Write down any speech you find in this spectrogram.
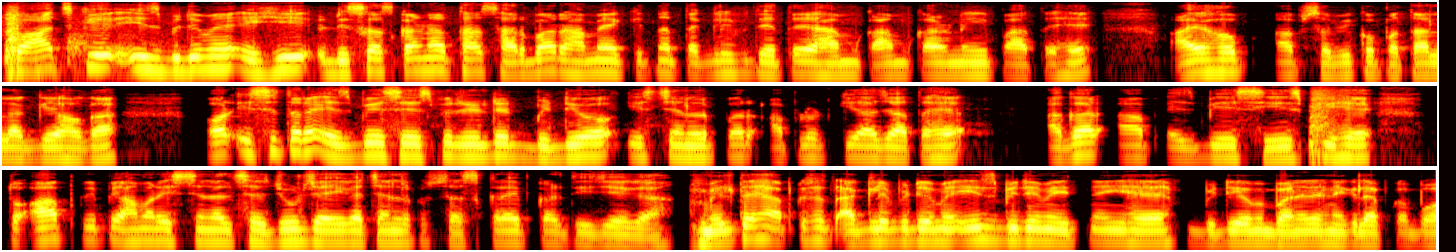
तो आज के इस वीडियो में यही डिस्कस करना था। सर्वर हमें कितना तकलीफ़ देते हैं, हम काम कर नहीं पाते हैं। आई होप आप सभी को पता लग गया होगा। और इसी तरह S B I related video इस चैनल पर अपलोड किया जाता है। अगर आप एस बी आई है तो आप कृपया हमारे इस चैनल से जुड़ जाइएगा। चैनल को सब्सक्राइब कर दीजिएगा। मिलते हैं आपके साथ अगले वीडियो में। इस वीडियो में इतना ही है। वीडियो में बने रहने के लिए आपका बहुत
